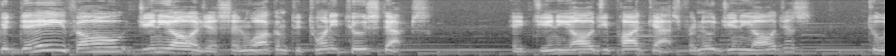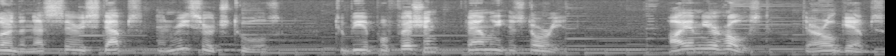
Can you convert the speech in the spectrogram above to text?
Good day, fellow genealogists, and welcome to 22 Steps, a genealogy podcast for new genealogists to learn the necessary steps and research tools to be a proficient family historian. I am your host, Daryl Gibbs.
